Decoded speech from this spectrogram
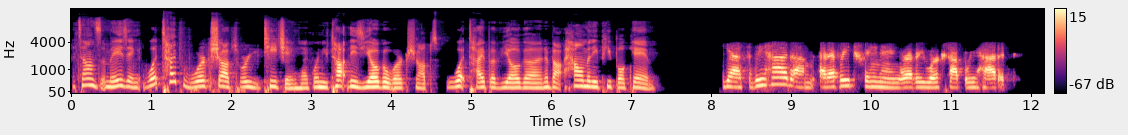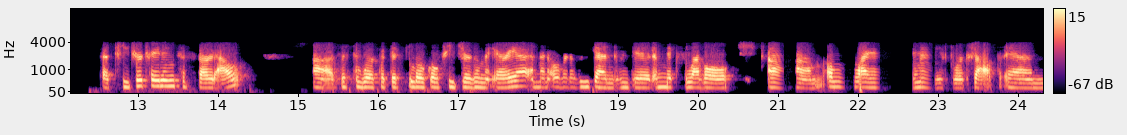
It sounds amazing. What type of workshops were you teaching? Like when you taught these yoga workshops, what type of yoga and about how many people came? Yes, we had um, at every training or every workshop, we had a, a teacher training to start out, uh, just to work with the local teachers in the area. And then over the weekend, we did a mixed level um, alignment-based workshop. And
